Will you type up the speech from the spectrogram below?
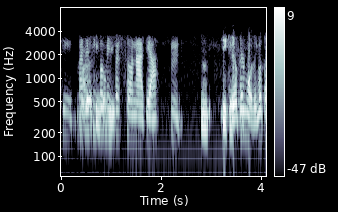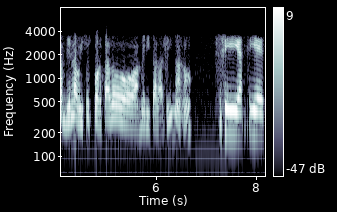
sí, más, de 5.000 personas ya. Mm. Y creo que el modelo también lo habéis exportado a América Latina, ¿no? Sí, así es.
